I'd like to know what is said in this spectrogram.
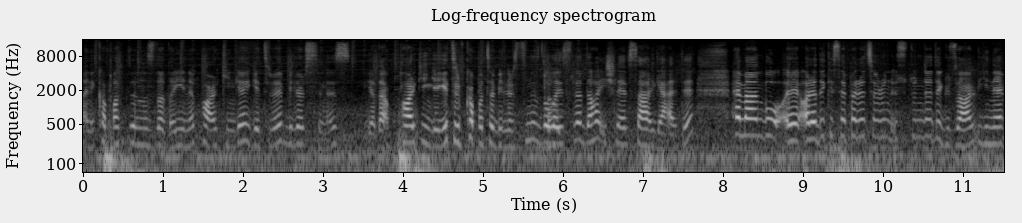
hani kapattığınızda da yine parkinge getirebilirsiniz ya da parkinge getirip kapatabilirsiniz. Dolayısıyla daha işlevsel geldi. Hemen bu e, aradaki separatörün üstünde de güzel. Yine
